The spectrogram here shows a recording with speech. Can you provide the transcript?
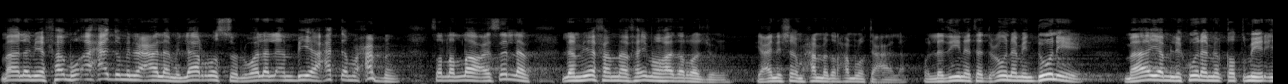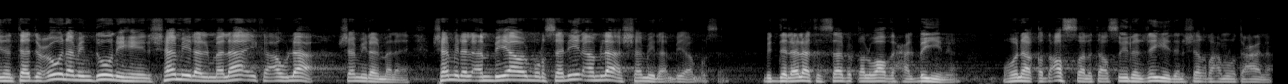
ما لم يفهمه أحد من العالم لا الرسل ولا الأنبياء حتى محمد صلى الله عليه وسلم لم يفهم ما فهمه هذا الرجل. يعني الشيخ محمد رحمه الله تعالى والذين تدعون من دونه ما يملكون من قطمير إذا تدعون من دونه شمل الملائكة أو لا؟ شمل الملائكة. شمل الأنبياء والمرسلين أم لا؟ شمل الأنبياء والمرسلين. بالدلالات السابقة الواضحة البينة. وهنا قد أصل تاصيلا جيدا الشيخ رحمه الله تعالى.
